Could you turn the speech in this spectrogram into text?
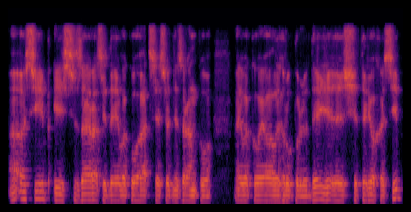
осіб, і зараз іде евакуація. Сьогодні зранку евакуювали групу людей е, з чотирьох осіб.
